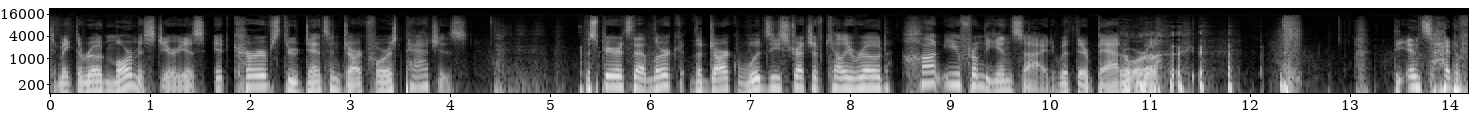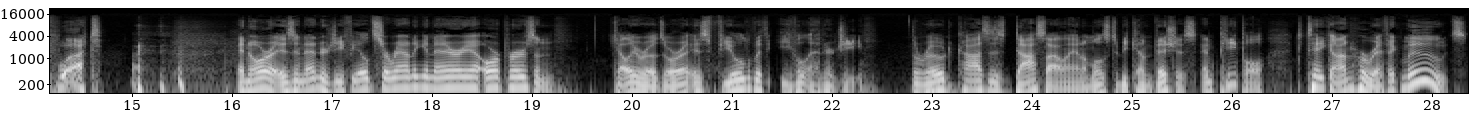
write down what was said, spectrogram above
To make the road more mysterious, it curves through dense and dark forest patches. The spirits that lurk the dark woodsy stretch of Kelly Road haunt you from the inside with their bad oh, aura. the inside of what? An aura is an energy field surrounding an area or person. Kelly Road's aura is fueled with evil energy. The road causes docile animals to become vicious and people to take on horrific moods,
